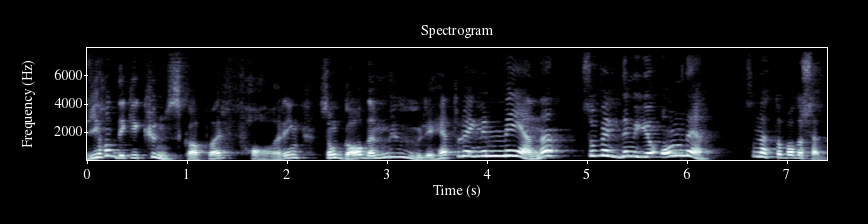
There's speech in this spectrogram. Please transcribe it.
De hadde ikke kunnskap og erfaring som ga dem mulighet til å egentlig mene så veldig mye om det som nettopp hadde skjedd.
